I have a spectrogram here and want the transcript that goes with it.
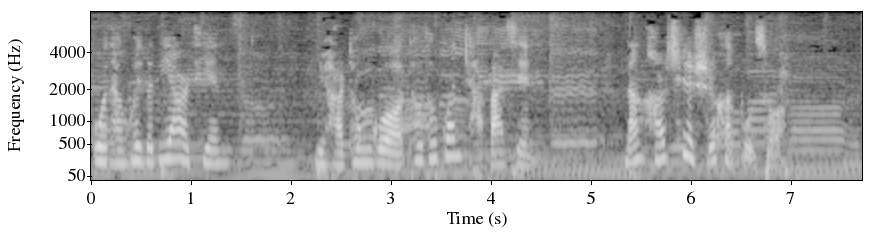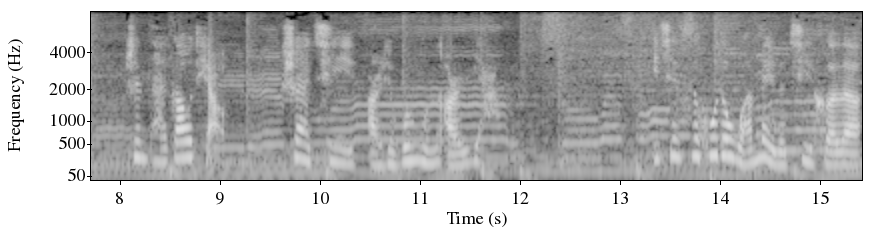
卧谈会的第二天，女孩通过偷偷观察发现，男孩确实很不错，身材高挑，帅气而又温文尔雅，一切似乎都完美的契合了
